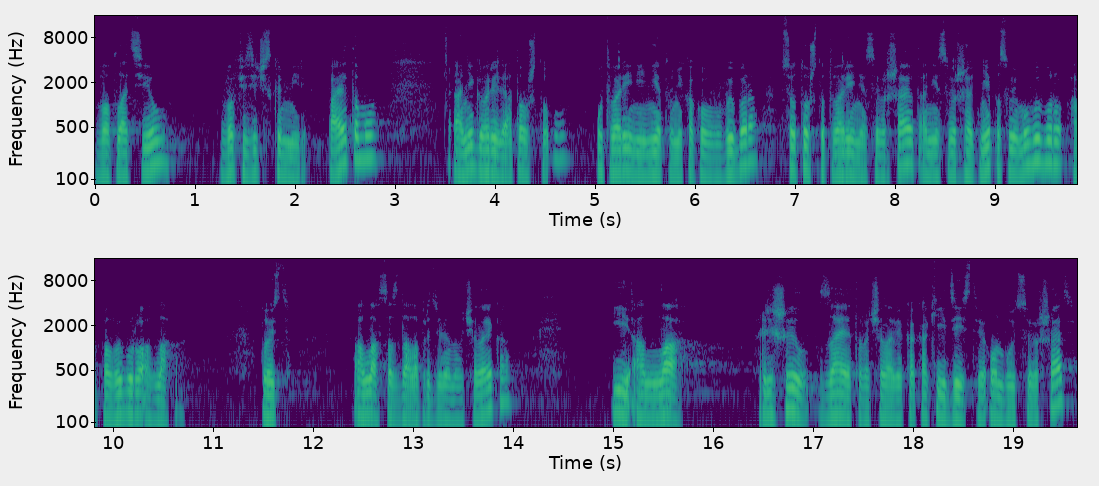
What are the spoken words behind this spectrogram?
воплотил в физическом мире. Поэтому они говорили о том, что у творений нет никакого выбора. Все то, что творения совершают, они совершают не по своему выбору, а по выбору Аллаха. То есть Аллах создал определенного человека, и Аллах решил за этого человека, какие действия он будет совершать.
